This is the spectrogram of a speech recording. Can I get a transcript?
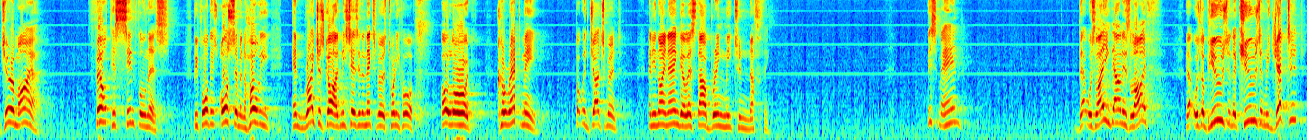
Jeremiah felt his sinfulness before this awesome and holy and righteous God. And he says in the next verse, 24, O Lord, correct me, but with judgment, and in thine anger, lest thou bring me to nothing. This man that was laying down his life, that was abused and accused and rejected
